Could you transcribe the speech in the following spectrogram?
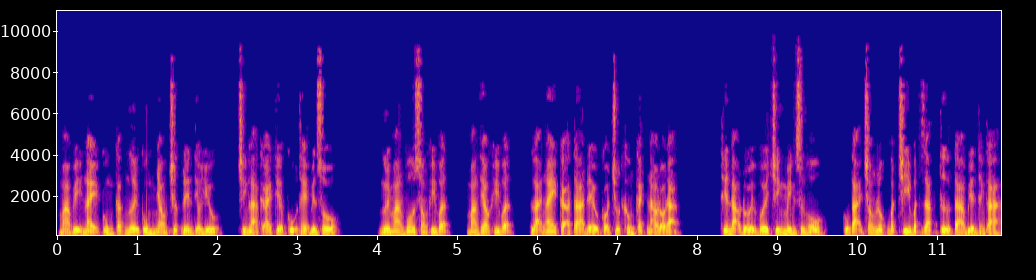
Mà vị này cùng các ngươi cùng nhau trước đến tiểu hưu, chính là cái kia cụ thể biến số người mang vô song khí vận, mang theo khí vận, lại ngay cả ta đều có chút không cách nào đo đạc. Thiên đạo đối với chính mình xưng hô, cũng tại trong lúc bất chi bất giác từ ta biến thành ta.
